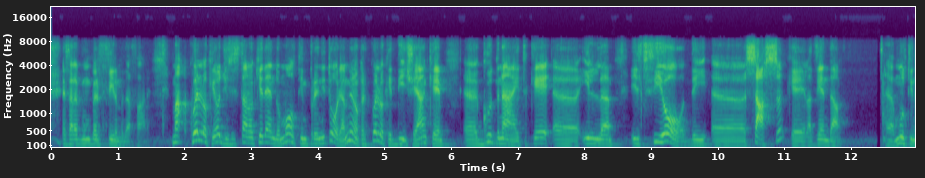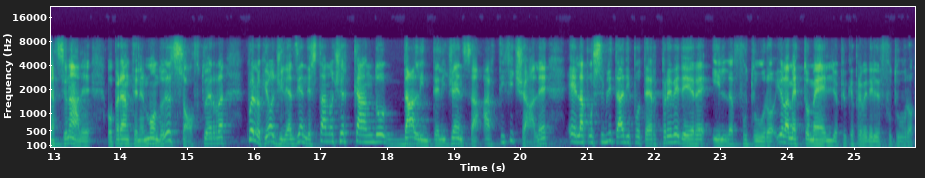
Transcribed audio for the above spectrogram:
e sarebbe un bel film da fare. Ma quello che oggi si stanno chiedendo molti imprenditori, almeno per quello che dice anche eh, Goodnight, che eh, il, il, CEO di eh, SAS, che è l'azienda multinazionale operante nel mondo del software, quello che oggi le aziende stanno cercando dall'intelligenza artificiale è la possibilità di poter prevedere il futuro. Io la metto meglio più che prevedere il futuro,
